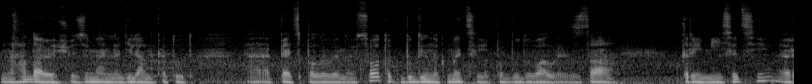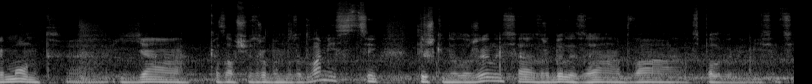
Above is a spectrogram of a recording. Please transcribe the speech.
Нагадаю, що земельна ділянка тут 5,5 соток. Будинок ми цей побудували за 3 місяці. Ремонт е, я казав, що зробимо за 2 місяці, трішки не ложилися, зробили за 2,5 місяці.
